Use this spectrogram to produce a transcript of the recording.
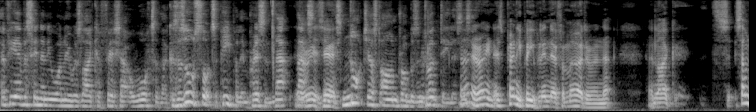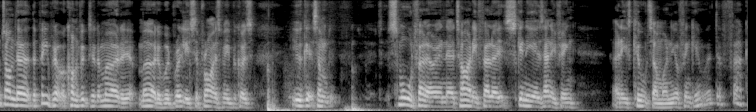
Have you ever seen anyone who was like a fish out of water though? Because there's all sorts of people in prison. That that's there is, yeah. It's not just armed robbers and drug dealers. No, there ain't. There's plenty of people in there for murder and that, and like sometimes the the people that were convicted of murder murder would really surprise me because you get some small fellow in there, tiny fellow, skinny as anything, and he's killed someone. You're thinking, what the fuck?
